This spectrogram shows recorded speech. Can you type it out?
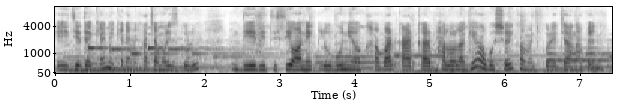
এই যে দেখেন, এখানে আমি কাঁচামরিচগুলো দিয়ে দিতেছি। অনেক লোভনীয় খাবার, কার কার ভালো লাগে অবশ্যই কমেন্ট করে জানাবেন।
